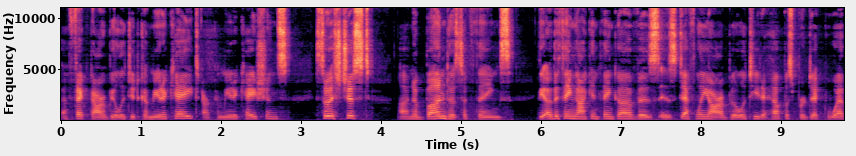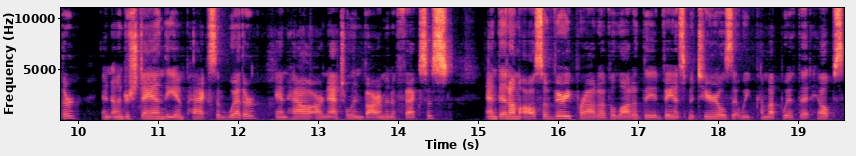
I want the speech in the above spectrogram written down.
affect our ability to communicate, our communications. So it's just an abundance of things. The other thing I can think of is, is definitely our ability to help us predict weather and understand the impacts of weather and how our natural environment affects us. And then I'm also very proud of a lot of the advanced materials that we've come up with that helps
